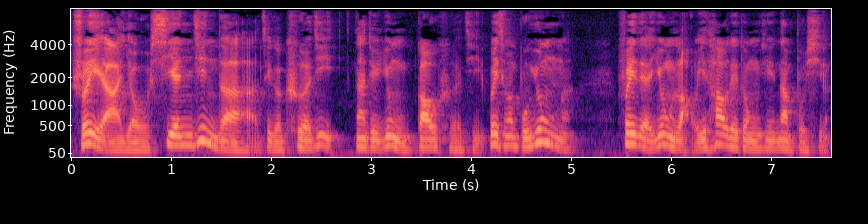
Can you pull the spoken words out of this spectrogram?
所以啊，有先进的这个科技，那就用高科技。为什么不用呢？非得用老一套的东西，那不行。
